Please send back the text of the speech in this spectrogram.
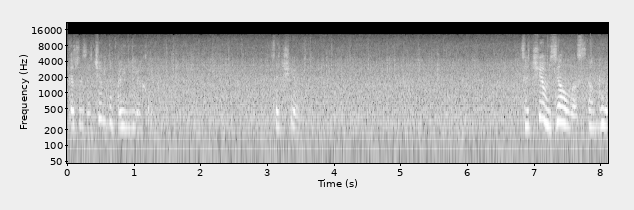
Скажи, зачем ты приехал? Зачем? Зачем взял нас с собой?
